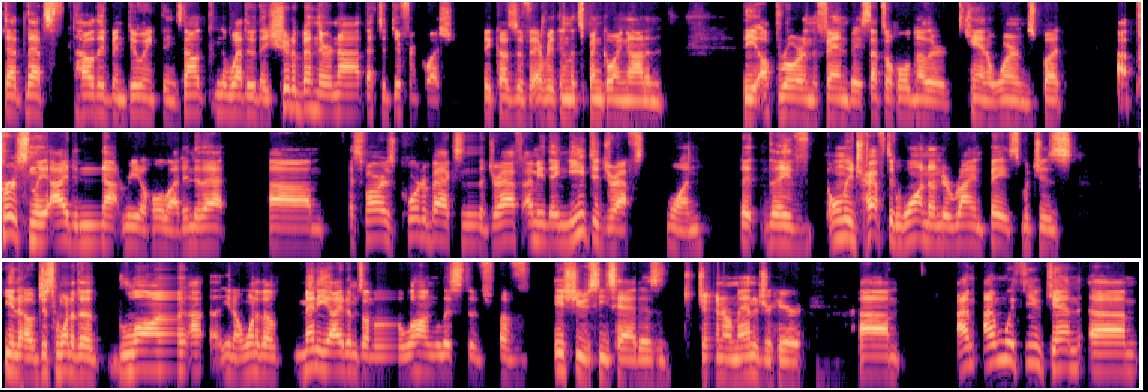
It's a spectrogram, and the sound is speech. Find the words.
that that's how they've been doing things. Now, whether they should have been there or not, that's a different question because of everything that's been going on and the uproar in the fan base. That's a whole nother can of worms. But uh, personally, I did not read a whole lot into that. Um, as far as quarterbacks in the draft, I mean, they need to draft one. That They've only drafted one under Ryan Pace, which is you know, just one of the long, uh, you know, one of the many items on the long list of, of issues he's had as general manager here. Um, I'm, I'm with you, Ken. Um,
